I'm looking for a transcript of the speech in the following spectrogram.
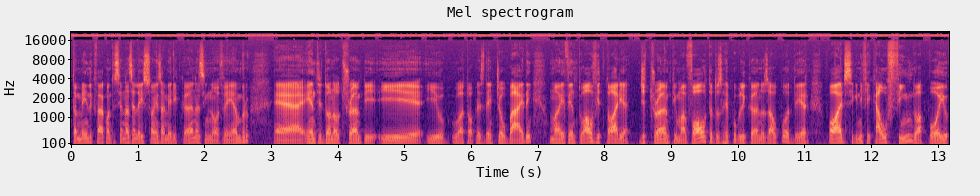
também do que vai acontecer nas eleições americanas em novembro, é, entre Donald Trump e, e o, o, atual presidente Joe Biden. Uma eventual vitória de Trump, uma volta dos republicanos ao poder, pode significar o fim do apoio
